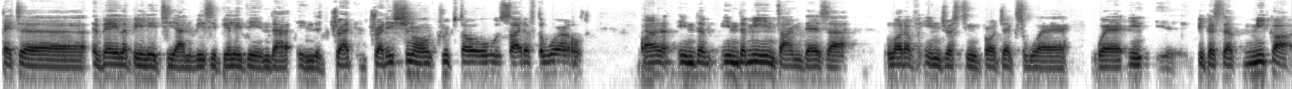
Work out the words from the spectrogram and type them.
better availability and visibility in the in the tra- traditional crypto side of the world. Yeah. But in the in the meantime, there's a lot of interesting projects where where in, because the MiCA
